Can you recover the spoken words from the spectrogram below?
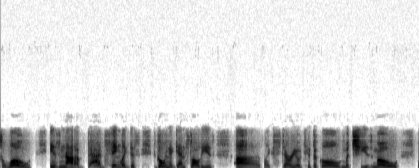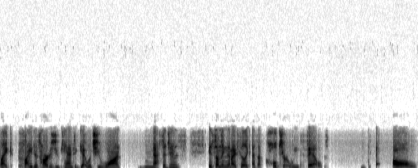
slow is not a bad thing. Like this going against all these uh like stereotypical machismo like fight as hard as you can to get what you want messages is something that I feel like as a culture we've failed. All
